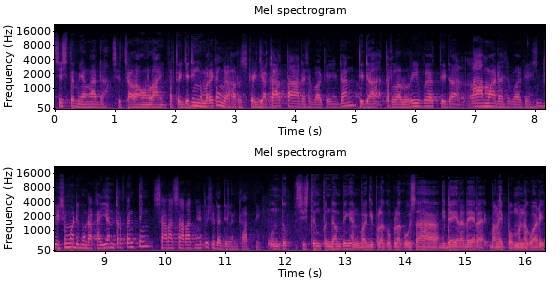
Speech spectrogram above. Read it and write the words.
sistem yang ada secara online. Jadi mereka nggak harus ke Jakarta Jakarta dan sebagainya dan tidak terlalu ribet, tidak lama dan sebagainya. Jadi semua dimudahkan. Yang terpenting syarat-syaratnya itu sudah dilengkapi. Untuk sistem pendampingan bagi pelaku-pelaku usaha di daerah-daerah Balai POM Manokwari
